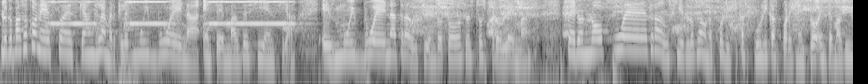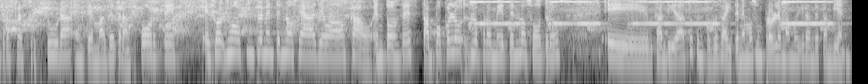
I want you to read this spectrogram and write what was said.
Lo que pasa con esto es que Angela Merkel es muy buena en temas de ciencia, es muy buena traduciendo todos estos problemas, pero no puede traducirlos a unas políticas públicas, por ejemplo, en temas de infraestructura, en temas de transporte. Eso no simplemente no se ha llevado a cabo. Entonces, tampoco lo, lo prometen los otros eh, candidatos, entonces ahí tenemos un problema muy grande también.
